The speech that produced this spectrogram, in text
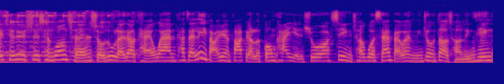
维权律师陈光诚首度来到台湾，他在立法院发表了公开演说，吸引超过三百万民众到场聆听。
